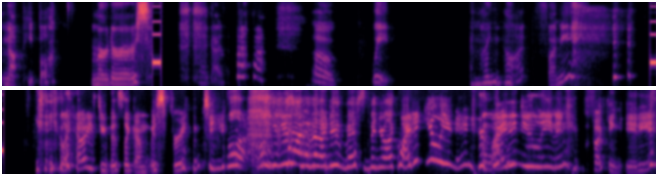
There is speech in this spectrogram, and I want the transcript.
not people, murderers. Oh my god. oh, wait. Am I not funny? you like how I do this like I'm whispering to you? Well, uh, well, you do that, and then I do this, and then you're like, "Why did you lean in?" You're Why did you lean in, you fucking idiot?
